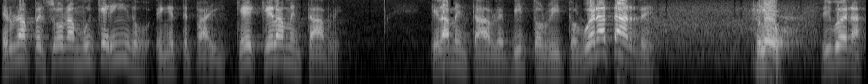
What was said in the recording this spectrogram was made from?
era una persona muy querido en este país, qué, qué lamentable, qué lamentable, Víctor Víctor. Buenas tardes. Hello. Sí, buena.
